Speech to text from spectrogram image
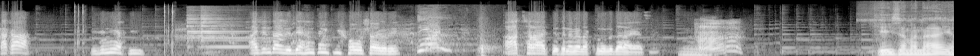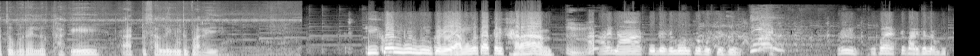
কাকা এই যে নিয়ে আসি। আইসেন তাহলে দেখেন কি সমস্যা করে। আজ ছাড়া হাঁটতেছে না মেলা কোনো দাঁড়ায় আছে। এই জামানায় এত বোধাই লোক থাকে আর তো ছাড়লে কিন্তু পারে। কি কোন বুলবুল করে? আমাকে তাড়াতাড়ি ছাড়ান। আরে না কোথায় মন্ত্র করতেছে হুম উপায় একটা বার করলাম বুঝছ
